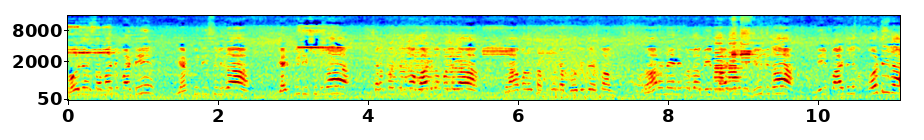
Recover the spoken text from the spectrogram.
బహుజన సమాజ్ పార్టీ ఎంపీటీసీలుగా జడ్పీటీసీలుగా సర్పంచులుగా వార్డు మెంబర్లుగా గ్రామాల్లో తప్పకుండా పోటీ చేస్తాం. రానున్న ఎన్నికల్లో మీ పార్టీలకు డ్యూటీగా మీ పార్టీలకు పోటీగా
